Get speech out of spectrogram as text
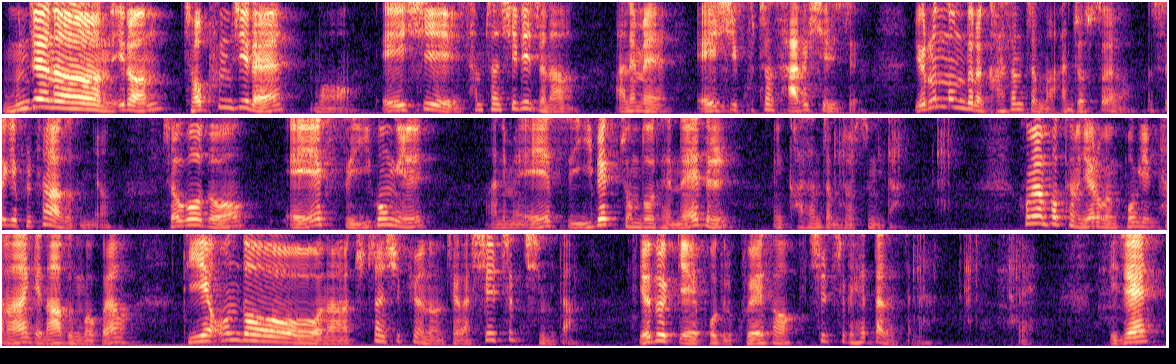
문제는 이런 저품질의 뭐 AC 3000 시리즈나 아니면 AC 9400 시리즈. 이런 놈들은 가산점을 안 줬어요. 쓰기 불편하거든요. 적어도 AX201 아니면 AX200 정도 되는 애들 가산점 줬습니다. 후면 포트는 여러분 보기 편안하게 놔둔 거고요. 뒤에 온도나 추천 CPU는 제가 실측치입니다. 8개의 보드를 구해서 실측을 했다 그랬잖아요. 네. 이제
